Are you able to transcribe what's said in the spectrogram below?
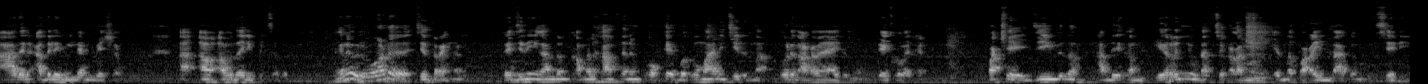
അതിൽ അതിലെ വില്ലൻ വേഷം അവതരിപ്പിച്ചത്. അങ്ങനെ ഒരുപാട് ചിത്രങ്ങൾ. രജനീകാന്തും കമൽഹാസനും ഒക്കെ ബഹുമാനിച്ചിരുന്ന ഒരു നടനായിരുന്നു രഘുവരൻ. പക്ഷേ ജീവിതം അദ്ദേഹം എറിഞ്ഞുടച്ചു കളഞ്ഞു എന്ന് പറയുന്നതാകും ശരി.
